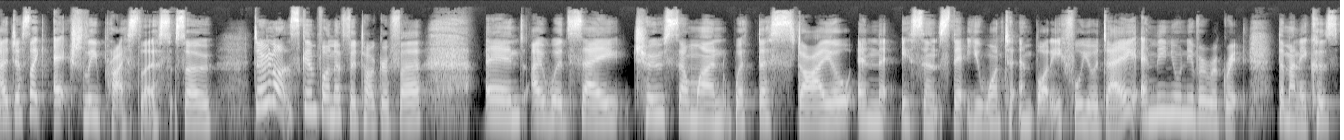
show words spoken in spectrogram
are just like actually priceless. So do not skimp on a photographer. And I would say choose someone with the style and the essence that you want to embody for your day. And then you'll never regret the money because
